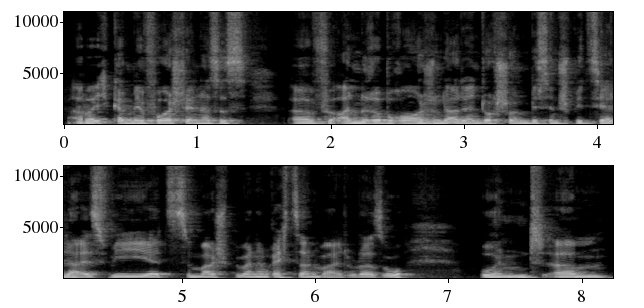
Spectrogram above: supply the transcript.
Aber ich kann mir vorstellen, dass es äh, für andere Branchen da dann doch schon ein bisschen spezieller ist, wie jetzt zum Beispiel bei einem Rechtsanwalt oder so. Und ähm,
